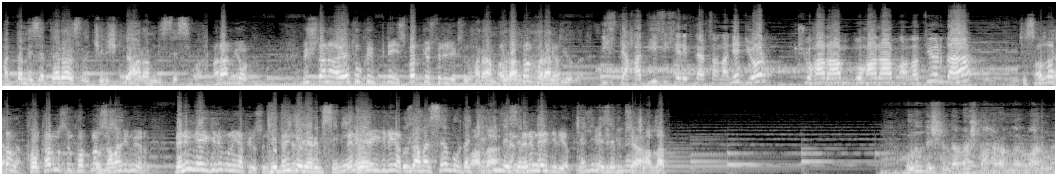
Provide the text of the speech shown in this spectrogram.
Hatta mezhepler arasında çelişkili haram listesi var. Haram yok. Üç tane ayet okuyup bir de ispat göstereceksin. Haram, Allah'tan haram, haram ya. diyorlar. İşte hadis-i şerifler sana ne diyor? Şu haram, bu haram anlatıyor da Kesinlikle Allah'tan haram. korkar mısın korkmaz O mısın zaman- bilmiyorum. Benimle ilgili bunu yapıyorsun. Tebrik ederim seni. Benimle Eğer- ilgili O yapıyorsun. zaman sen burada Vallahi kendi yapıyorsun. kendi Yüksel çıktın. Allah Bunun dışında başka haramlar var mı?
